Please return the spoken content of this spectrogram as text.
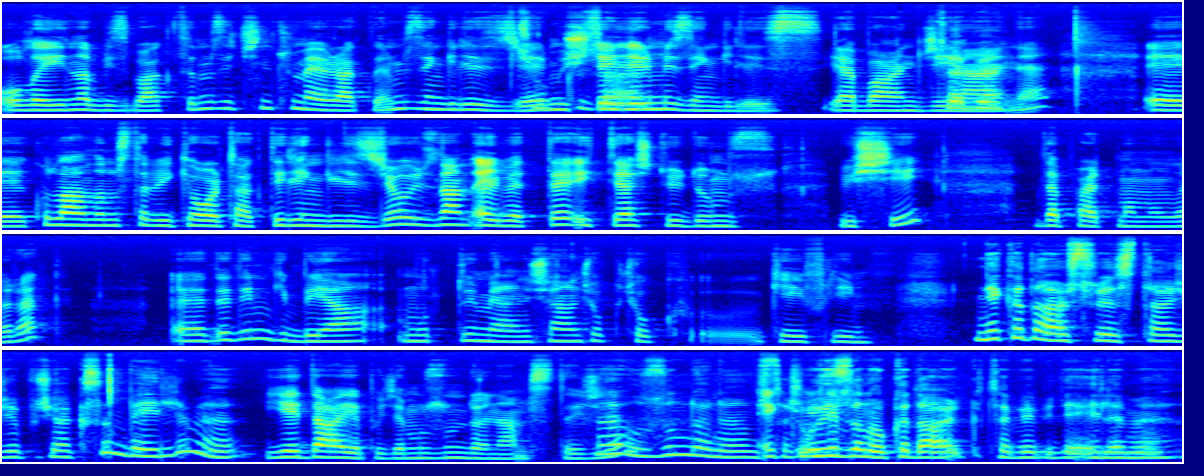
olayına biz baktığımız için tüm evraklarımız İngilizce. Çok Müşterilerimiz İngiliz, yabancı Tabii. yani. E, kullandığımız tabii ki ortak dil İngilizce. O yüzden elbette ihtiyaç duyduğumuz bir şey departman olarak. E, dediğim gibi ya mutluyum yani şu an çok çok e, keyifliyim. Ne kadar süre staj yapacaksın belli mi? 7 ay yapacağım uzun dönem stajı. Ha, uzun dönem staj. O Ekim'de- yüzden o kadar tabii bir de eleme.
